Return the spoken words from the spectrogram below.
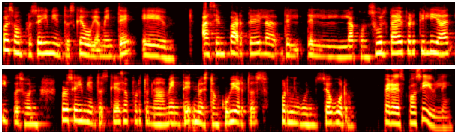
pues son procedimientos que obviamente eh, hacen parte de la, de la, consulta de fertilidad y pues son procedimientos que desafortunadamente no están cubiertos por ningún seguro. Pero es posible.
